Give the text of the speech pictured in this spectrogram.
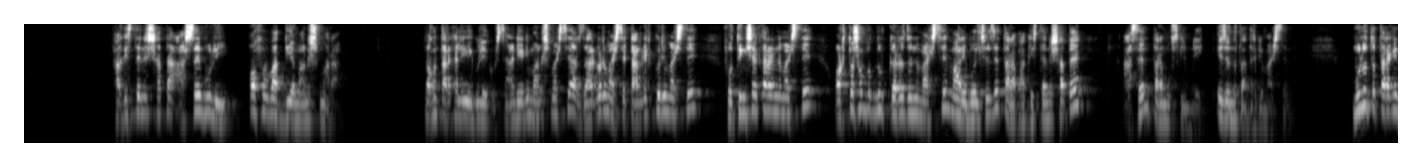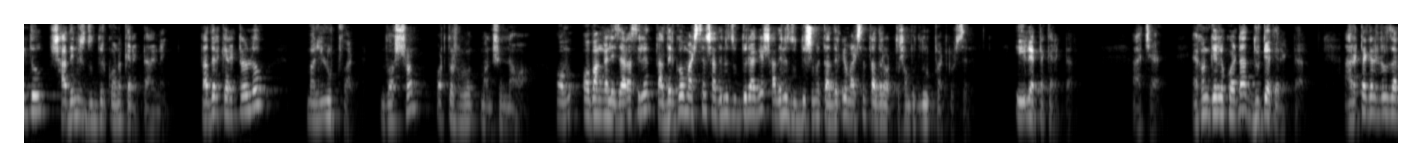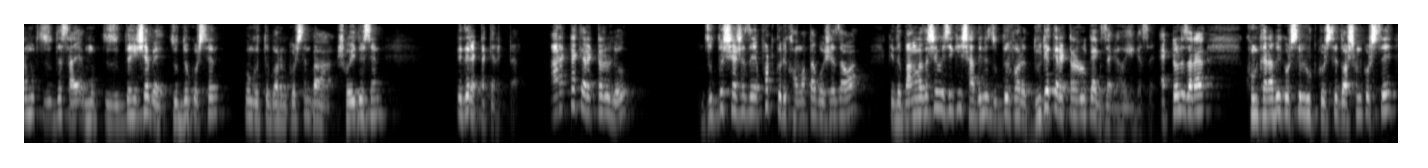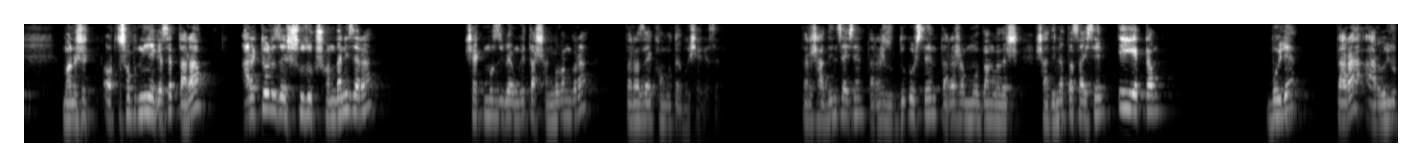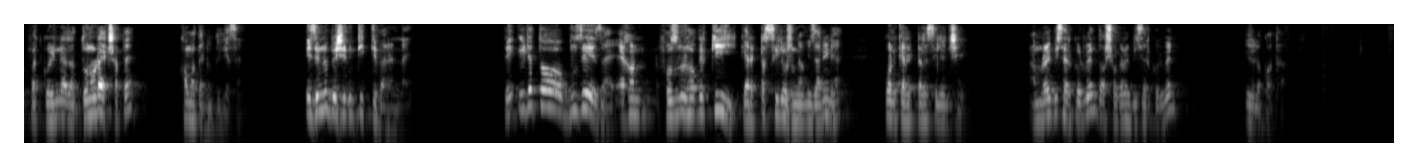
পাকিস্তানের সাথে আসে বলি অপবাদ দিয়ে মানুষ মারা। তখন তারা খালি এগুলি করছে। আডি মানুষ মারছে, আর যার করে মারছে টার্গেট করে মারছে, প্রতিহিংসার কারণে মারছে, অর্থ সম্পদ লুট করার জন্য মারছে। মারি বলছে যে তারা পাকিস্তানের সাথে আছেন, তারা মুসলিম লীগ, এই জন্য তাদেরকে মারছেন। মূলত তারা কিন্তু স্বাধীনের যুদ্ধের কোনো ক্যারেক্টারে নাই। তাদের ক্যারেক্টার হলো মানে লুটপাট দর্শন অর্থ সম্পদ মানুষের নেওয়া। অবাঙালি যারা ছিলেন, তাদেরকেও মারছেন স্বাধীন যুদ্ধের আগে। স্বাধীন যুদ্ধের সময় তাদেরকে মারছেন, তাদের অর্থ সম্পদ লুটপাট করছেন। এই হলো একটা ক্যারেক্টার আচ্ছা এখন গেল কয়টা? দুইটা ক্যারেক্টার আরেকটা ক্যারেক্টার যারা মুক্তিযুদ্ধে মুক্তিযুদ্ধ হিসেবে যুদ্ধ করছেন পঙ্গুত্ব বরণ করছেন বা শহীদ হয়েছেন, এদের একটা ক্যারেক্টার আরেকটা ক্যারেক্টার হলো যুদ্ধ শেষে যে ফট করে ক্ষমতা বসে যাওয়া, কিন্তু বাংলাদেশে হয়েছে কি স্বাধীন যুদ্ধের পরে দুইটা ক্যারেক্টার লোক এক জায়গায় হয়ে গেছে। একটা হলো যারা খুন খারাপি করছে, লুট করছে, দর্শন করছে, মানুষের অর্থ সম্পদ নিয়ে গেছে তারা। আরেকটা হলো যে সুযোগ সন্ধানী যারা, শেখ মুজিব এবং তার সাঙ্গবাঙ্গরা তারা যায় ক্ষমতায় বসে গেছেন। তারা স্বাধীন চাইছেন, তারা যুদ্ধ করছেন, তারা বাংলাদেশ স্বাধীনতা চাইছেন, এই একটা বইলে তারা আর ওই লুটপাট করি না দোনোটা একসাথে ক্ষমতায় ঢুকে গেছেন। এই জন্য বেশি দিন টিকতে পারেন নাই। তো এটা তো বুঝে যায়, এখন ফজলুল হকের কি ক্যারেক্টার ছিল শুনে আমি জানি না, কোন ক্যারেক্টারে ছিলেন সে। আমরাই বিচার করবেন দর্শকরা বিচার করবেন, এই হলো কথা।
